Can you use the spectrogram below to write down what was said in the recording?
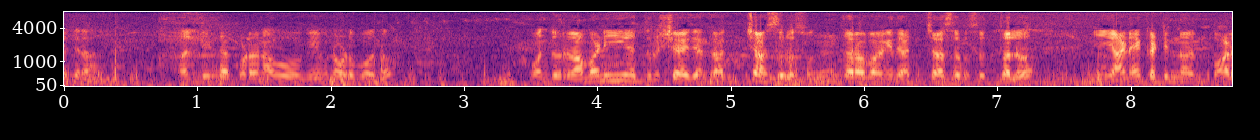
ಇದ್ದೀರಾ? ಅಲ್ಲಿಂದ ಕೂಡ ನಾವು ವ್ಯೂ ನೋಡ್ಬೋದು. ಒಂದು ರಮಣೀಯ ದೃಶ್ಯ ಇದೆ. ಅಂದರೆ ಹಚ್ಚ ಹಸಿರು, ಸುಂದರವಾಗಿದೆ ಹಚ್ಚ ಹಸಿರು ಸುತ್ತಲೂ. ಈ ಅಣೆಕಟ್ಟಿನ ಬಹಳ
